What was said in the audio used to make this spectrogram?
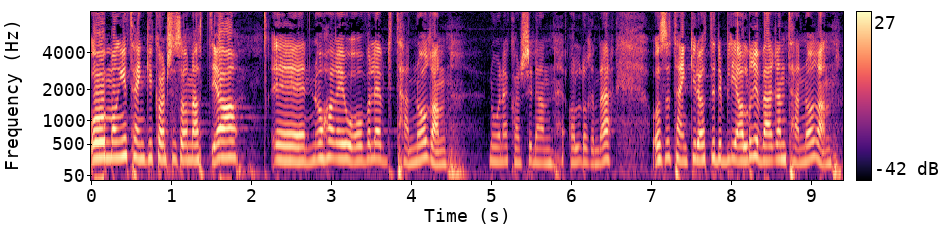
Og mange tenker kanskje sånn at ja, eh, nå har jeg jo overlevd tenårene. Noen er kanskje i den alderen der. Og så tenker du at det blir aldri verre enn tenårene.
